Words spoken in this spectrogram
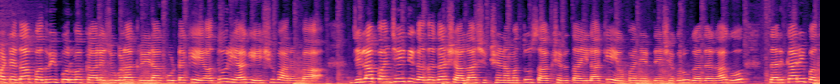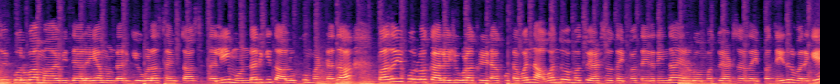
ಮಟ್ಟದ ಪದವಿ ಪೂರ್ವ ಕಾಲೇಜುಗಳ ಕ್ರೀಡಾಕೂಟಕ್ಕೆ ಅದ್ದೂರಿಯಾಗಿ ಶುಭಾರಂಭ. ಜಿಲ್ಲಾ ಪಂಚಾಯಿತಿ ಗದಗ ಶಾಲಾ ಶಿಕ್ಷಣ ಮತ್ತು ಸಾಕ್ಷರತಾ ಇಲಾಖೆ ಉಪನಿರ್ದೇಶಕರು ಗದಗ ಹಾಗೂ ಸರ್ಕಾರಿ ಪದವಿ ಪೂರ್ವ ಮಹಾವಿದ್ಯಾಲಯ ಮುಂಡರ್ಗಿಯುಗಳ ಸಂಯುಕ್ತ ಆಶ್ರಯದಲ್ಲಿ ಮುಂಡರ್ಗಿ ತಾಲೂಕು ಮಟ್ಟದ ಪದವಿ ಪೂರ್ವ ಕಾಲೇಜುಗಳ ಕ್ರೀಡಾಕೂಟವನ್ನು ಒಂದು ಒಂಬತ್ತು ಎರಡ್ ಸಾವಿರದ ಇಪ್ಪತ್ತೈದರಿಂದ ಎರಡು ಒಂಬತ್ತು ಎರಡ್ ಸಾವಿರದ ಇಪ್ಪತ್ತೈದರವರೆಗೆ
